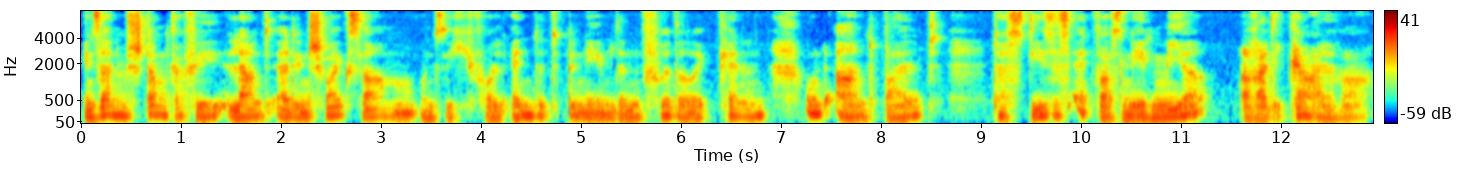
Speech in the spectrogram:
In seinem Stammcafé lernt er den schweigsamen und sich vollendet benehmenden Friedrich kennen und ahnt bald, dass dieses Etwas neben mir radikal war,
